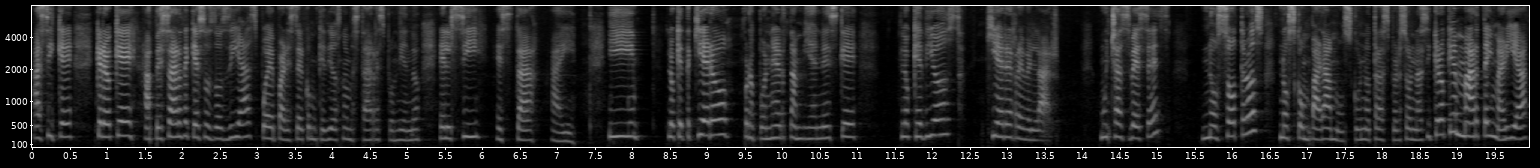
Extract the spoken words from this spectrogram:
Así que creo que a pesar de que esos dos días puede parecer como que Dios no me está respondiendo, Él sí está ahí. Y lo que te quiero proponer también es que lo que Dios quiere revelar muchas veces nosotros nos comparamos con otras personas. Y creo que Marta y María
